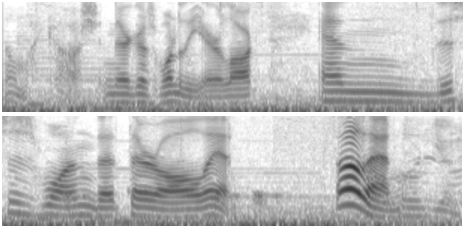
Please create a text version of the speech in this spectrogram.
Oh my gosh! And there goes one of the airlocks, and this is one that they're all in. Well then,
